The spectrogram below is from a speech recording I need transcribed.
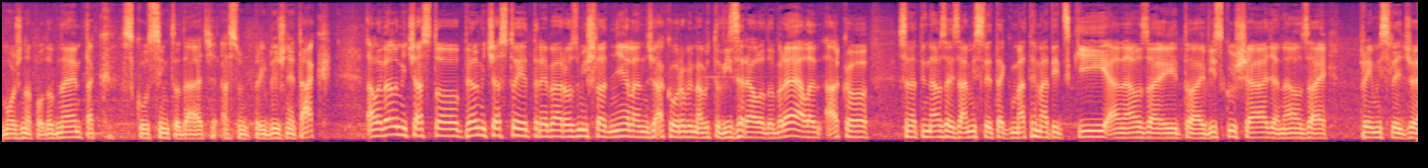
možno podobné, tak skúsim to dať aspoň približne tak. Ale veľmi často, veľmi často je treba rozmýšľať nie len, že ako urobím, aby to vyzeralo dobre, ale ako sa na tým naozaj zamyslieť tak matematicky a naozaj to aj vyskúšať a naozaj premyslieť, že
